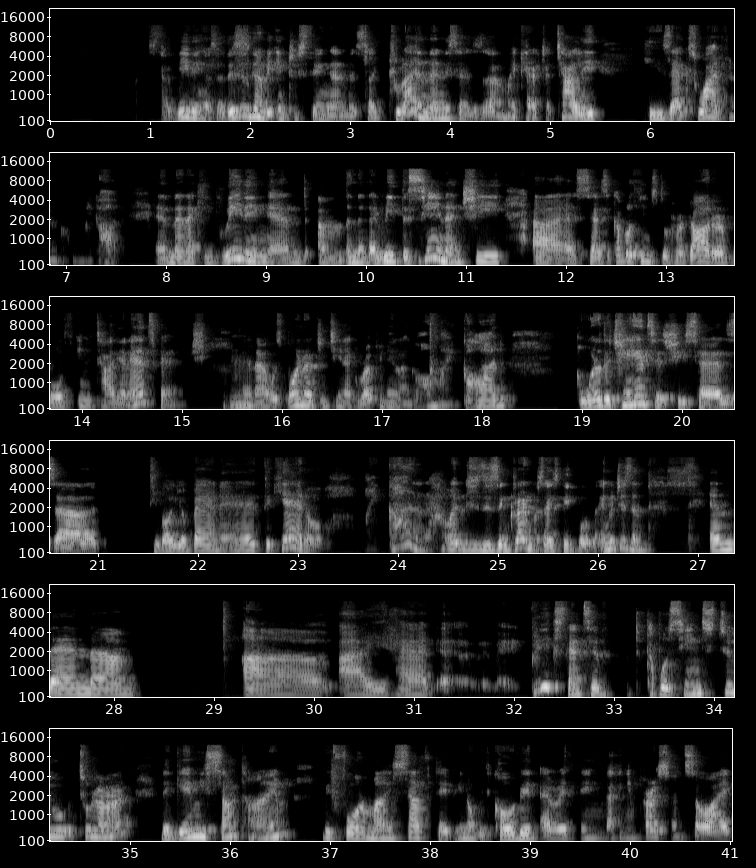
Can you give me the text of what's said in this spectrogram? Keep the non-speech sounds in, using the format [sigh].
start reading. I said, "This is going to be interesting," and it's like true. And then he says, uh, "My character Tally, his ex-wife," and I go, "Oh my god." And then I keep reading, and um, and then I read the scene, and she uh, says a couple of things to her daughter, both in Italian and Spanish. Mm. And I was born in Argentina, I grew up in Italy. I go, oh my God, what are the chances? She says, uh, ti voglio bene, ti quiero. my God, and how this is incredible because I speak both languages. And and then um, uh, I had a pretty extensive couple of scenes to to learn. They gave me some time before my self tape. You know, with COVID, everything, nothing in person. So I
